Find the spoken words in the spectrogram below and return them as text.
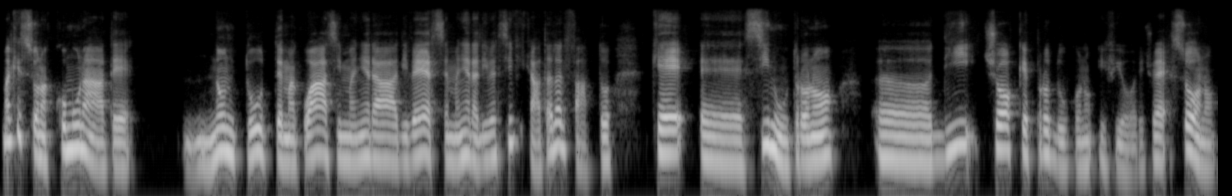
ma che sono accomunate non tutte, ma quasi in maniera diversa, in maniera diversificata, dal fatto che eh, si nutrono eh, di ciò che producono i fiori, cioè sono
